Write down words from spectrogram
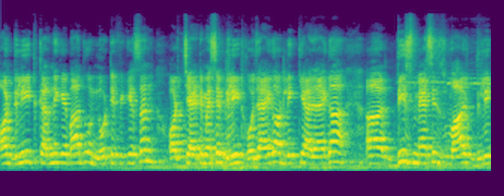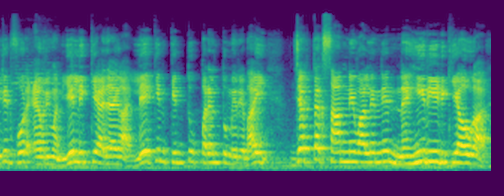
और डिलीट करने के बाद वो नोटिफिकेशन और चैट में से डिलीट हो जाएगा और लिख के आ जाएगा this message was deleted for everyone ये लिख के आ जाएगा। लेकिन किंतु, परंतु मेरे भाई, जब तक सामने वाले ने नहीं रीड किया होगा,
